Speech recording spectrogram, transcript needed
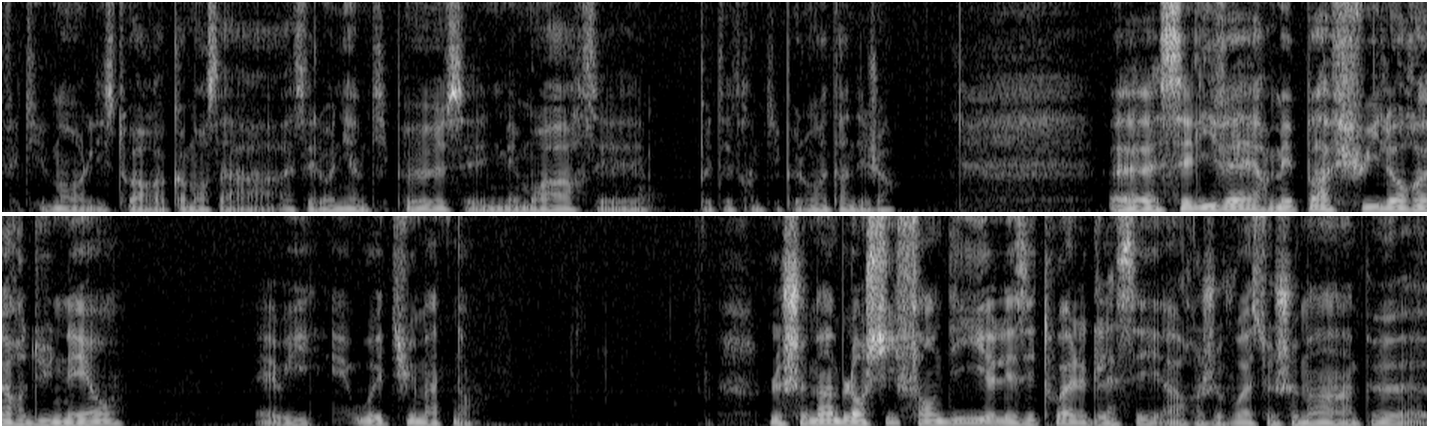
effectivement, l'histoire commence à, s'éloigner un petit peu. C'est une mémoire, c'est peut-être un petit peu lointain déjà. Euh, c'est l'hiver, mais pas fuit l'horreur du néant. Eh oui, où es-tu maintenant? Le chemin blanchi fendit les étoiles glacées. Alors je vois ce chemin un peu euh,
